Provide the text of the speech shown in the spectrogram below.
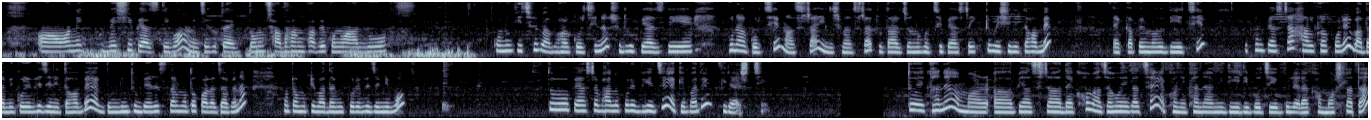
অনেক বেশি পেঁয়াজ দিব। আমি যেহেতু একদম সাধারণভাবে কোনো আলু, কোনো কিছুই ব্যবহার করছি না, শুধু পেঁয়াজ দিয়ে ভুনা করছি মাছটা, ইলিশ মাছটা। তো তার জন্য হচ্ছে পেঁয়াজটা একটু বেশি দিতে হবে। এক কাপের মতো দিয়েছি। এখন পেঁয়াজটা হালকা করে বাদামি করে ভেজে নিতে হবে। একদম কিন্তু বেরেস্তার মতো করা যাবে না। মোটামুটি বাদামি করে ভেজে নিব। তো পেঁয়াজটা ভালো করে ভেজে একেবারে ফিরে আসছি। তো এখানে আমার পেঁয়াজটা দেখো ভাজা হয়ে গেছে। এখন এখানে আমি দিয়ে দিব যে গুলে রাখা মশলাটা।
